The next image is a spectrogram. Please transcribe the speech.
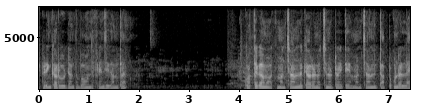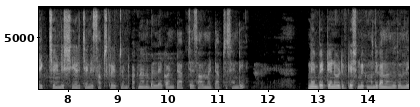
ఇక్కడ ఇంకా రోడ్ అంతా బాగుంది ఫ్రెండ్స్ ఇదంతా. కొత్తగా మన ఛానల్కి ఎవరైనా వచ్చినట్టు అయితే మన ఛానల్ తప్పకుండా లైక్ చేయండి షేర్ చేయండి సబ్స్క్రైబ్ చేయండి. పక్కన బెల్ ఐకాన్ ట్యాప్ చేసి ఆల్ మై ట్యాప్ చేసేయండి. నేను పెట్టే నోటిఫికేషన్ మీకు ముందుగానే అందుతుంది.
